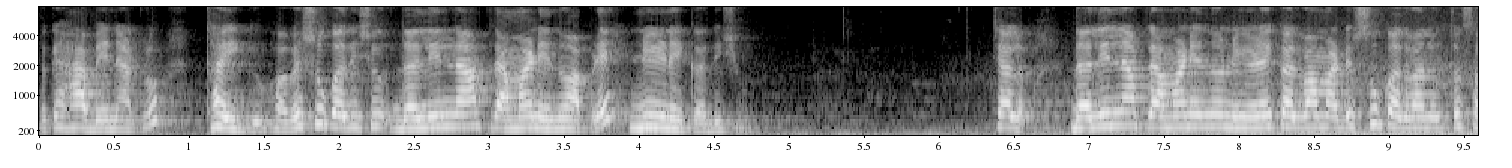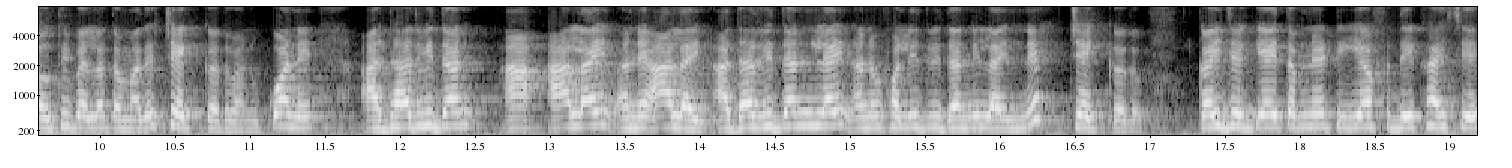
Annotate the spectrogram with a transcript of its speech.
તો કે હા બેન, આટલું થઈ ગયું. હવે શું કરીશું? દલીલના પ્રમાણેનો આપણે નિર્ણય કરીશું. ચાલો, દલીલના પ્રમાણેનો નિર્ણય કરવા માટે શું કરવાનું? તો સૌથી પહેલાં તમારે ચેક કરવાનું. કોને? આધાર વિધાન, આ આ લાઈન અને આ લાઈન. આધાર વિધાનની લાઈન અને ફલિત વિધાનની લાઈનને ચેક કરો. કઈ જગ્યાએ તમને ટીએફ દેખાય છે?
